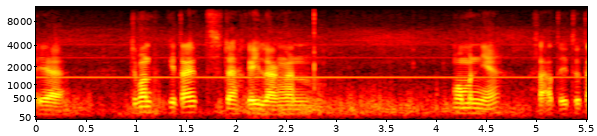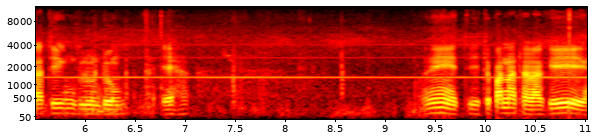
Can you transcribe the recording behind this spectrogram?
Ya cuman kita sudah kehilangan momennya saat itu tadi gelundung ya. Ini di depan ada lagi.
